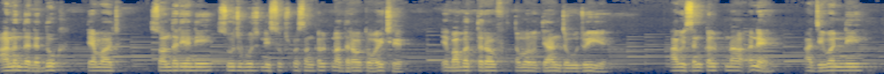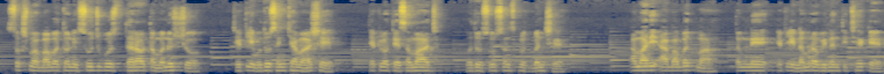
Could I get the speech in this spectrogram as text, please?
આનંદ અને દુઃખ તેમજ સૌંદર્યની સૂઝબૂઝની સૂક્ષ્મ સંકલ્પના ધરાવતો હોય છે, એ બાબત તરફ તમારું ધ્યાન જવું જોઈએ. આવી સંકલ્પના અને આ જીવનની સૂક્ષ્મ બાબતોની સૂઝબૂઝ ધરાવતા મનુષ્યો જેટલી વધુ સંખ્યામાં હશે, તેટલો તે સમાજ વધુ સુસંસ્કૃત બનશે. અમારી આ બાબતમાં તમને એટલી નમ્ર વિનંતી છે કે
